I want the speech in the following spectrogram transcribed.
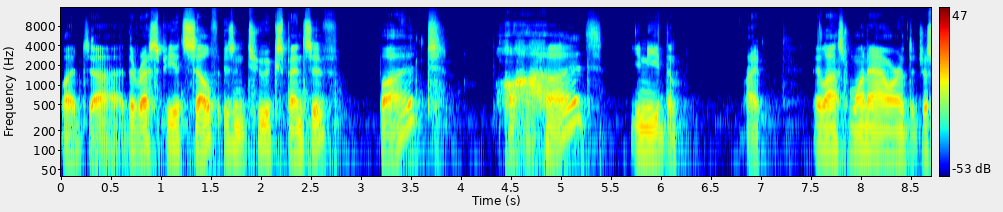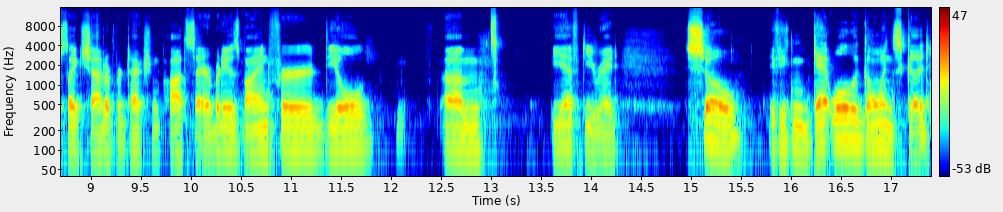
But uh, the recipe itself isn't too expensive, but, but, you need them? They last one hour. They're just like shadow protection pots that everybody was buying for the old um, BFD raid. So if you can get while the going's good,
